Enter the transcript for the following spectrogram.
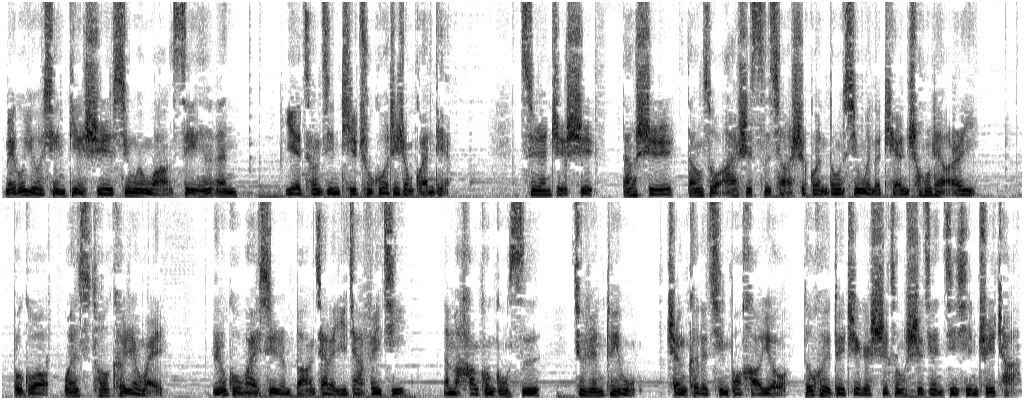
美国有线电视新闻网 CNN 也曾经提出过这种观点，虽然只是当时当做二十四小时滚动新闻的填充料而已。不过温斯托克认为，如果外星人绑架了一架飞机，那么航空公司。救援队伍、乘客的亲朋好友都会对这个失踪事件进行追查。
